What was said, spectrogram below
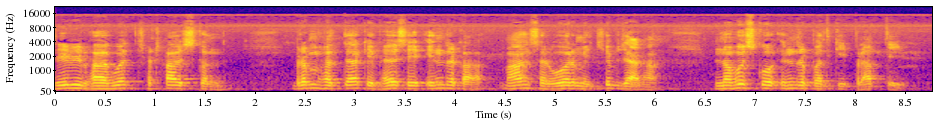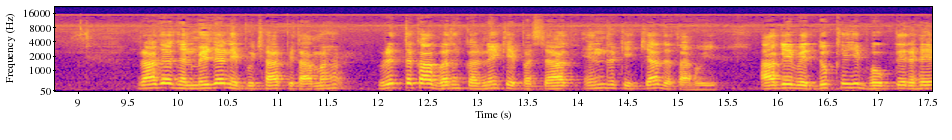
देवी भागवत छठा स्कंद। ब्रह्म हत्या के भय से इंद्र का मान सरोवर में छिप जाना, नहुस को इंद्र पद की प्राप्ति। राजा जन्मेजय ने पूछा, पितामह, वृत्त का वध करने के पश्चात इंद्र की क्या दशा हुई? आगे वे दुख ही भोगते रहे,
